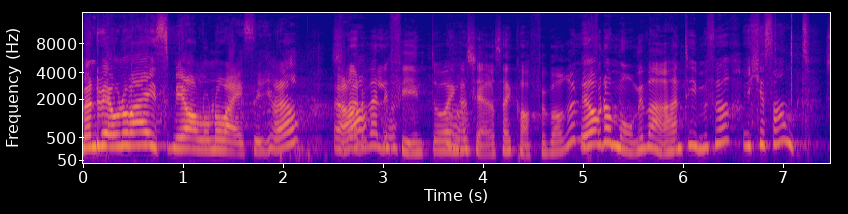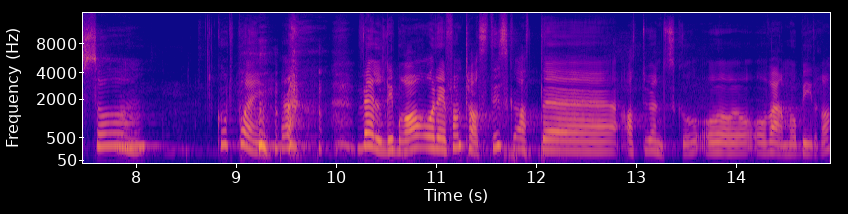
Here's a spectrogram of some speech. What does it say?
Men du er underveis. Vi er alle underveis, ikke vel? Så ja. da er det veldig fint å engasjere seg i kaffebaren. Ja. For da må vi være her en time før. Ikke sant? Så mm. Godt poeng. Veldig bra. Og det er fantastisk at, uh, at du ønsker å, å, være med og bidra.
